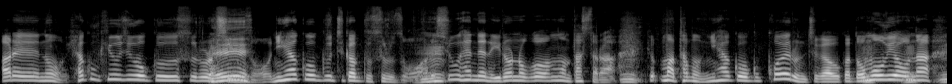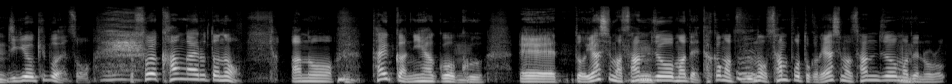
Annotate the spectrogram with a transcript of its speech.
あれの190億するらしいぞ。200億近くするぞ。あれ周辺でのいろんなもの足したらまあ多分200億超えるん違うかと思うような事業規模やぞ。それ考えるとのあの体育館200億、えーっと屋島三条まで高松の散歩とかで屋島三条までの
